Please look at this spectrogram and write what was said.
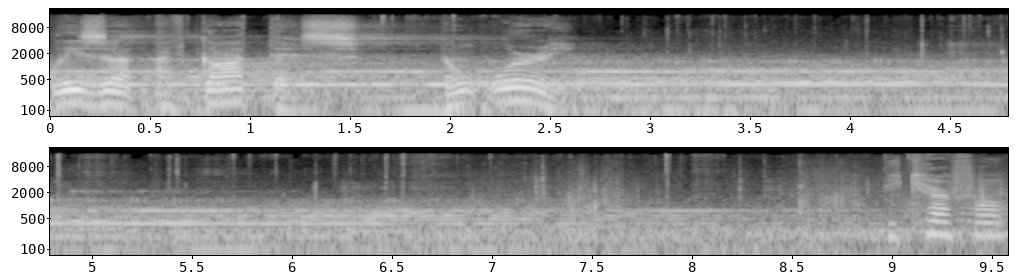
Lisa, I've got this. Don't worry. Be careful.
